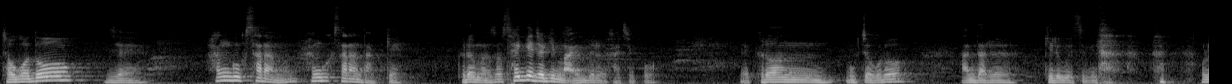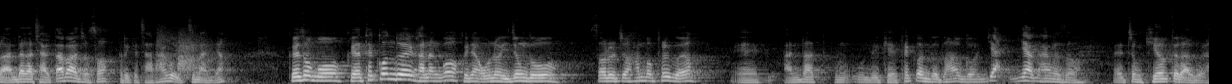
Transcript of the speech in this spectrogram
적어도 이제 한국 사람은 한국 사람답게 그러면서 세계적인 마인드를 가지고 네, 그런 목적으로 안다를 기르고 있습니다. 물론 안다가 잘 따라와줘서 그렇게 잘 하고 있지만요. 그래서 뭐 그냥 태권도에 관한 거 그냥 오늘 이 정도 썰을 좀 한번 풀고요. 예, 안다 오늘 이렇게 태권도도 하고 얏얏 하면서 예, 좀 귀엽더라고요.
